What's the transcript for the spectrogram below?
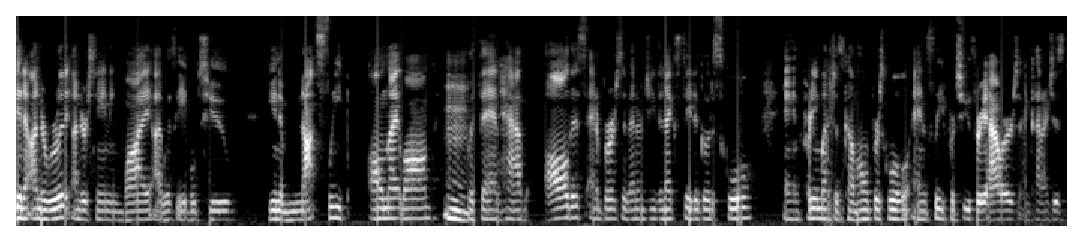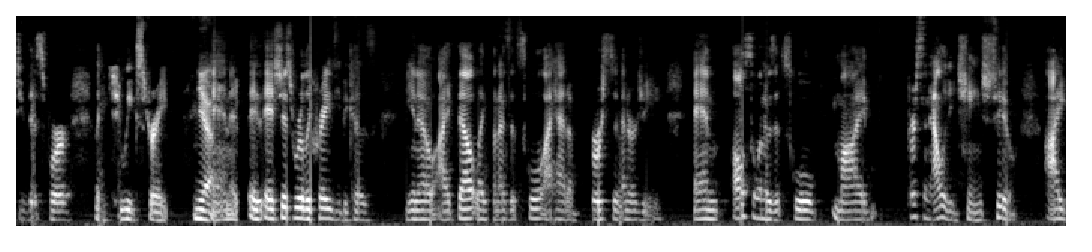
didn't under really understanding why I was able to, you know, not sleep all night long, mm. but then have all this and a burst of energy the next day to go to school and pretty much just come home for school and sleep for two, three hours and kind of just do this for like two weeks straight. Yeah. And it, it, it's just really crazy because, you know, I felt like when I was at school, I had a burst of energy. And also when I was at school, my personality changed too. I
